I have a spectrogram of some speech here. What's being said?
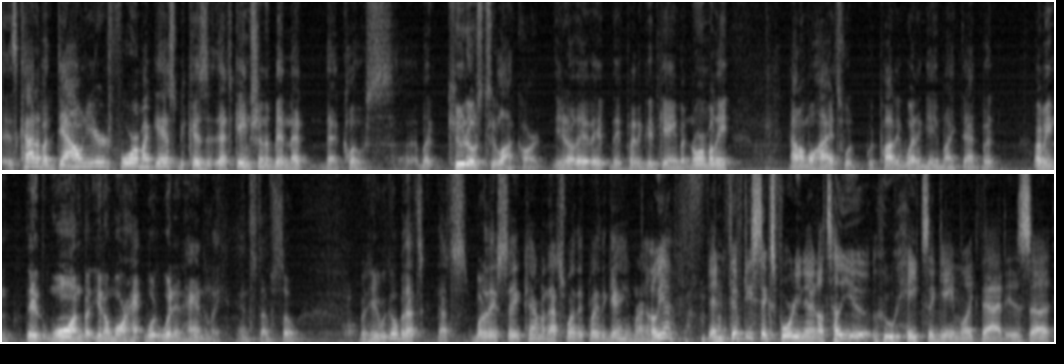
it's kind of a down year for them, I guess, because that game shouldn't have been that, that close. But kudos to Lockhart. You know, they, they, they played a good game, but normally Alamo Heights would, would probably win a game like that. But, I mean, they'd won, but, you know, more ha- would win it handily and stuff. So, but here we go. But that's that's what do they say, Cameron? That's why they play the game, right? Oh yeah. And 56-49. I'll tell you who hates a game like that is uh,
